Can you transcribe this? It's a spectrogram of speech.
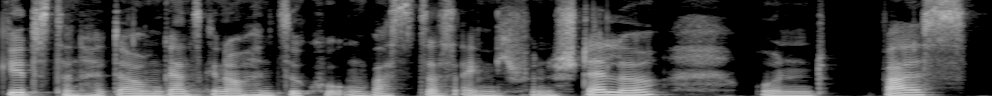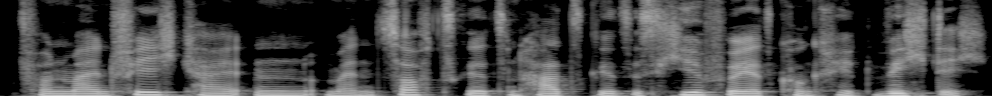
geht es dann halt darum, ganz genau hinzugucken, was ist das eigentlich für eine Stelle und was von meinen Fähigkeiten, meinen Soft Skills und Hard Skills ist hierfür jetzt konkret wichtig.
